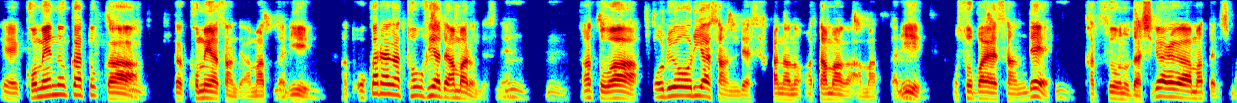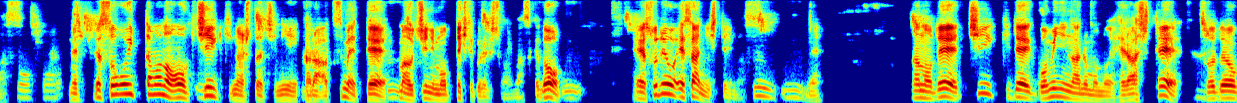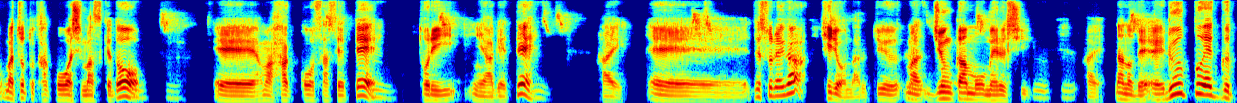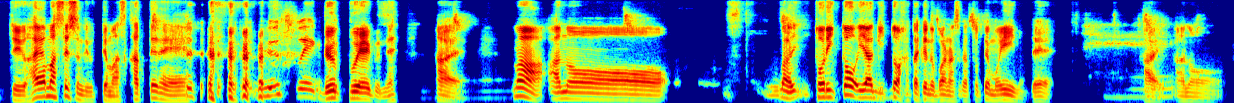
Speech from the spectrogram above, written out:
えー米ぬかとかうん。が米屋さんで余ったり、あと、おからが豆腐屋で余るんですね。うんうん。あとは、お料理屋さんで魚の頭が余ったり、うん。お蕎麦屋さんでうん、カツオの出し殻が余ったりします。ほうほう。ね、でそういったものを地域の人たちにから集めて、うん。まあ、うちに持ってきてくれる人もいますけど、うんえーそれを餌にしています。うんうんねなので、地域でゴミになるものを減らして、それを、まあ、ちょっと加工はしますけど、えーまあ、発酵させて、うん鳥にあげて、うんはい。えー、で、それが肥料になるという、まあ、循環も埋めるし、うんうんはい。なので、えーループエッグっていう葉山ステーションで売ってます。買ってね。ループエッグ。ループエッグね。はい。まあ、あのーまあ、鳥とヤギと畑のバランスがとてもいいので、はい。あのー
